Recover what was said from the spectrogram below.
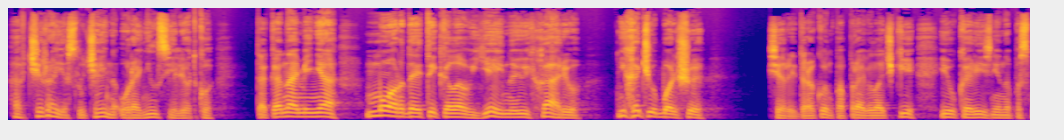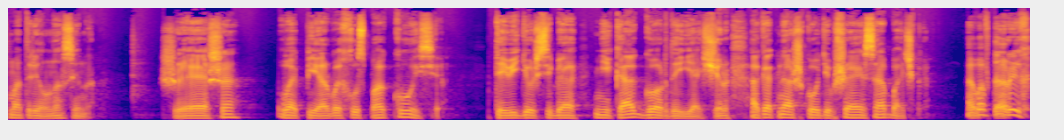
А вчера я случайно уронил селедку. Так она меня мордой тыкала в ейную харю. Не хочу больше!» Серый дракон поправил очки и укоризненно посмотрел на сына. «Шеша, во-первых, успокойся. Ты ведешь себя не как гордый ящер, а как нашкодившая собачка. А во-вторых,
